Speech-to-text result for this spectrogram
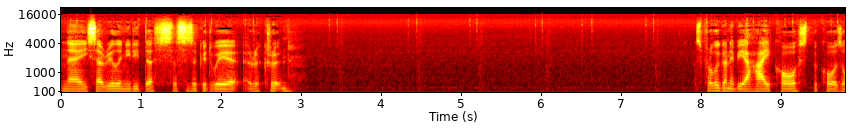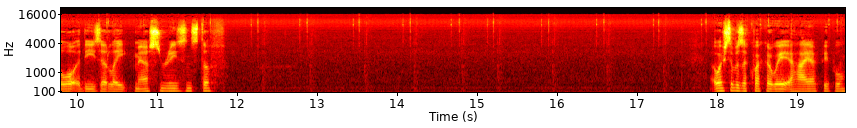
Nice, I really needed this. This is a good way of recruiting. It's probably going to be a high cost because a lot of these are like mercenaries and stuff. I wish there was a quicker way to hire people.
